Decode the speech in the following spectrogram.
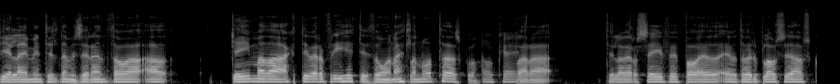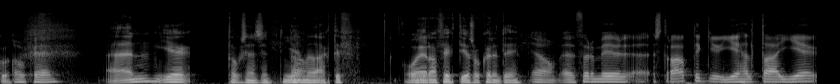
félagi minn til dæmis er ennþá að, geima það aktivera fríhitti þó hann ætla að nota það sko. Ok, bara til að vera safe upp á ef, ef þetta verður blásið af sko. Ok. En ég tók sénsinn, ég Já. er með aktiv og er að fyrst í þessu hverjum degi. Já, ef við förum yfir eh, strategíu, ég held að ég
